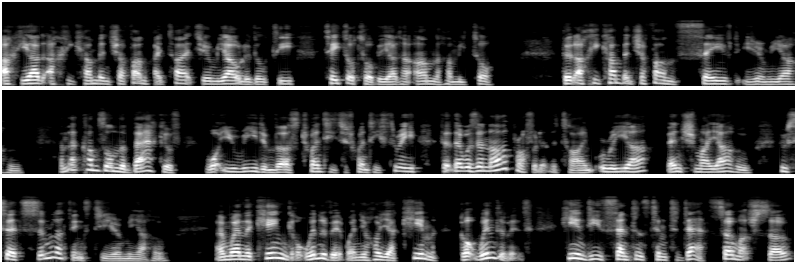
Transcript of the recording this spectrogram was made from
Achiyad Achikam ben Shafan hayta et levilti teitoto biyad ha'am lahamito. That Achikam ben Shafan saved Yirmiyahu. And that comes on the back of what you read in verse 20 to 23 that there was another prophet at the time, Uriah ben Shemayahu, who said similar things to Yirmiyahu. And when the king got wind of it, when Jehoiakim got wind of it, he indeed sentenced him to death, so much so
